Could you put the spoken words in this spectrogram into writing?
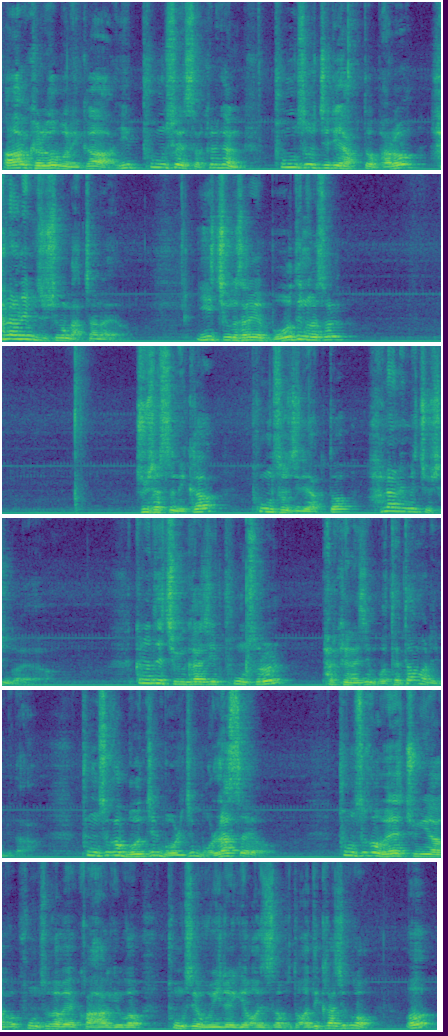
아 그러고 보니까 이 풍수에서 그러니까 풍수지리학도 바로 하나님이 주신 거 맞잖아요. 이 지구상의 모든 것을 주셨으니까 풍수지리학도 하나님이 주신 거예요. 그런데 지금까지 풍수를 밝혀내지 못했단 말입니다. 풍수가 뭔지 모르지 몰랐어요. 풍수가 왜 중요하고 풍수가 왜 과학이고 풍수의 위력이 어디서부터 어디까지고 어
